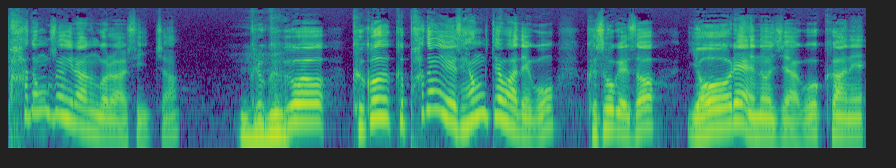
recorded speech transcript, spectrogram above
파동성이라는 걸 알 수 있죠. 그리고 음. 그거 그거 그 파동에 의해서 형태화되고 그 속에서 열의 에너지하고 그 안에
